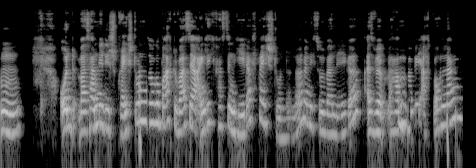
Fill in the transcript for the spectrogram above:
Mhm. Und was haben dir die Sprechstunden so gebracht? Du warst ja eigentlich fast in jeder Sprechstunde, ne? wenn ich so überlege. Also wir haben mhm. wirklich acht Wochen lang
